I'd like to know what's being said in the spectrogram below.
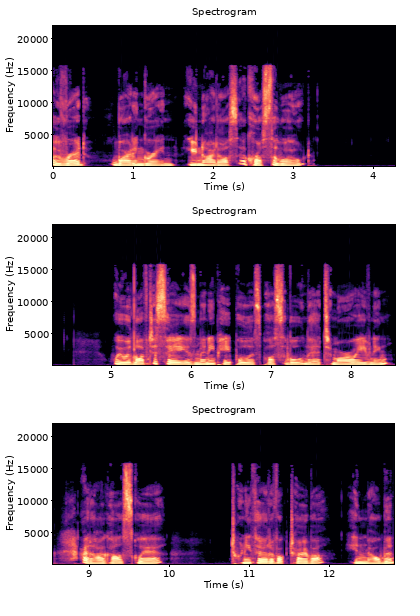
of red, white, and green unite us across the world. We would love to see as many people as possible there tomorrow evening at Argyle Square, 23rd of October in Melbourne.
